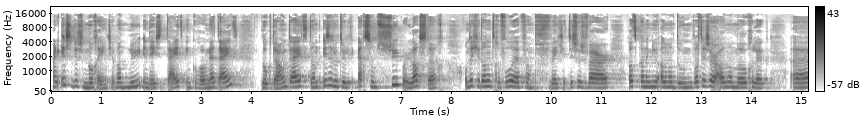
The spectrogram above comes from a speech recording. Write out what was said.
Maar er is er dus nog eentje. Want nu in deze tijd, in coronatijd, lockdown-tijd, dan is het natuurlijk echt soms super lastig omdat je dan het gevoel hebt van, weet je, het is zo zwaar. Wat kan ik nu allemaal doen? Wat is er allemaal mogelijk? Uh,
